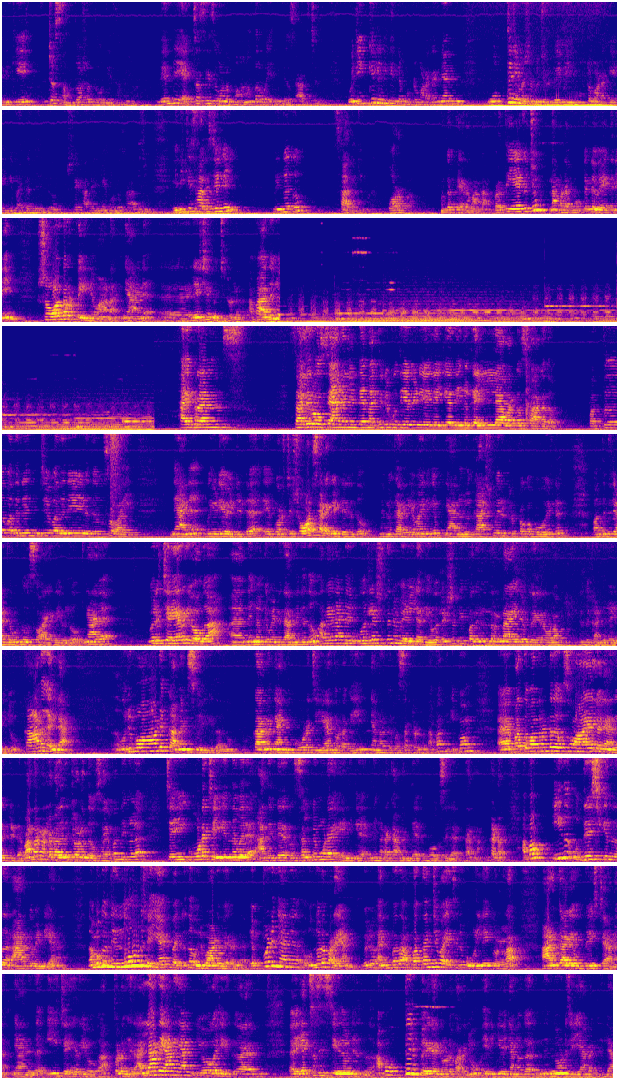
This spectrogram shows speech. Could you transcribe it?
എനിക്ക് ഏറ്റവും സന്തോഷം തോന്നിയ സമയമാണ് എന്റെ എക്സസൈസ് കൊണ്ട് മാത്രമേ എനിക്ക് സാധിച്ചത്. ഒരിക്കലും എനിക്ക് എന്റെ മുട്ടുമടക്കാൻ ഞാൻ ഒത്തിരി വിഷമിച്ചിട്ടുണ്ട്. ഈ മുട്ടുമടക്കാൻ എനിക്ക് പറ്റത്തില്ലല്ലോ. പക്ഷെ അതെന്നെ കൊണ്ട് സാധിച്ചു. എനിക്ക് സാധിച്ചെങ്കിൽ നിങ്ങൾക്കും സാധിക്കും. ഉറപ്പാണ് നമുക്ക് ഭേദമാക്കാം. പ്രത്യേകിച്ചും നമ്മുടെ മുട്ടിന്റെ വേദനയും ഷോൾഡർ പെയിനുമാണ് ഞാൻ ലക്ഷ്യം വെച്ചിട്ടുള്ളത്. അപ്പം അതിൽ ഹായ് ഫ്രണ്ട്സ് സാലി റോസ് ചാനലിന്റെ മറ്റൊരു പുതിയ വീഡിയോയിലേക്ക് നിങ്ങൾക്ക് എല്ലാവർക്കും സ്വാഗതം. പത്ത് പതിനഞ്ച് പതിനേഴ് ദിവസമായി ഞാൻ വീഡിയോ ഇട്ടിട്ട് കുറച്ച് ഷോർട്സ് ഇടയ്ക്ക് ഇട്ടിരുന്നു. നിങ്ങൾക്ക് അറിയാമായിരിക്കും ഞാനൊരു കാശ്മീർ ട്രിപ്പൊക്കെ പോയിട്ട് വന്നിട്ട് രണ്ട് മൂന്ന് ദിവസം ആയതേ ഉള്ളൂ. ഞാൻ ഒരു ചെയർ യോഗ നിങ്ങൾക്ക് വേണ്ടി തന്നിരുന്നു. അത് ഏതാണ്ട് ഒരു ലക്ഷത്തിന് മേളിലധികം ഒരു ലക്ഷത്തി പതിനൊന്നായിരം പേരോളം ഇത് കണ്ടു കഴിഞ്ഞു. കാണുകയല്ല ഒരുപാട് കമന്റ്സ് എനിക്ക് തന്നു. കാരണം ഞാൻ കൂടെ ചെയ്യാൻ തുടങ്ങി. ഞങ്ങൾക്ക് റിസൾട്ട് ഉണ്ട്. അപ്പം ഇപ്പം പത്ത് പന്ത്രണ്ട് ദിവസം ആയല്ലോ ഞാൻ ഇട്ടിട്ട്. പന്ത്രണ്ടല്ല പതിനഞ്ചോളം ദിവസമായി അപ്പം നിങ്ങൾ ചെയ് കൂടെ ചെയ്യുന്നവർ അതിന്റെ റിസൾട്ടും കൂടെ എനിക്ക് നിങ്ങളുടെ കമന്റ് ബോക്സിൽ തരണം. കേട്ടോ? അപ്പം ഇത് ഉദ്ദേശിക്കുന്നത് ആർക്ക് വേണ്ടിയാണ്? നമുക്ക് നിന്നുകൊണ്ട് ചെയ്യാൻ പറ്റുന്ന ഒരുപാട് പേരുണ്ട്. എപ്പോഴും ഞാൻ ഒന്നുകൂടെ പറയാം. ഒരു അൻപത് അമ്പത്തഞ്ച് വയസ്സിന് മുകളിലേക്കുള്ള ആൾക്കാരെ ഉദ്ദേശിച്ചാണ് ഞാനിത് ഈ ചെയർ യോഗ തുടങ്ങിയത്. അല്ലാതെയാണ് ഞാൻ യോഗ ചെയ്ത് എക്സസൈസ് ചെയ്തുകൊണ്ടിരുന്നത്. അപ്പോൾ ഒത്തിരി പേര് എന്നോട് പറഞ്ഞു എനിക്ക് ഞങ്ങൾക്ക് നിന്നുകൊണ്ട് ചെയ്യാൻ പറ്റില്ല.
